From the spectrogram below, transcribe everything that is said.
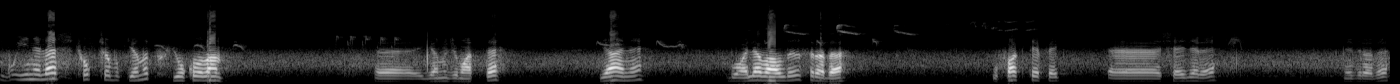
Bu iğneler çok çabuk yanıp yok olan e, yanıcı madde. Yani bu alev aldığı sırada ufak tefek e, şeylere nedir adı?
